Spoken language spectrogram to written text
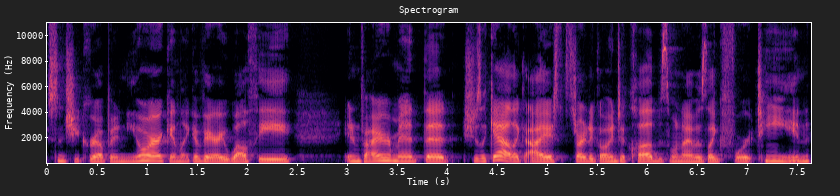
since she grew up in New York and like a very wealthy environment, that she's like, yeah, like I started going to clubs when I was like 14.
